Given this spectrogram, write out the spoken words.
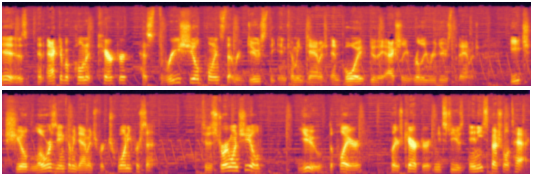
is an active opponent character has three shield points that reduce the incoming damage, and boy, do they actually really reduce the damage. Each shield lowers the incoming damage for 20%. To destroy one shield, you, the player, player's character, needs to use any special attack.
